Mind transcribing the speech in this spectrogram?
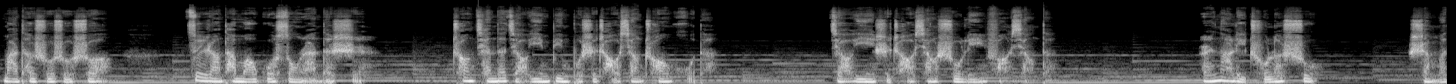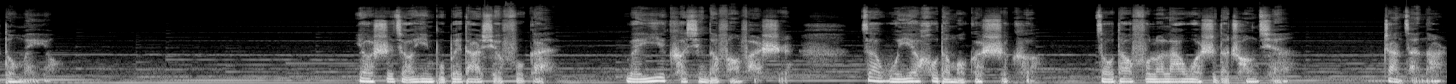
马特叔叔说，最让他毛骨悚然的是。窗前的脚印并不是朝向窗户的，脚印是朝向树林方向的，而那里除了树，什么都没有。要使脚印不被大雪覆盖，唯一可行的方法是，在午夜后的某个时刻，走到弗罗拉卧室的窗前，站在那儿，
